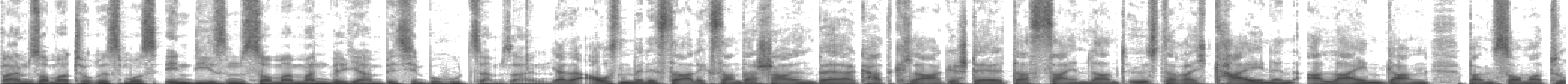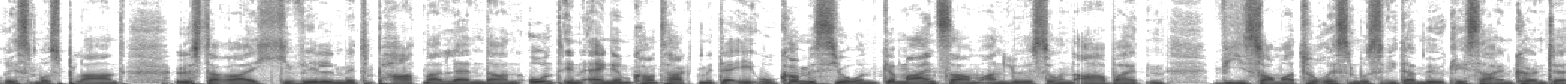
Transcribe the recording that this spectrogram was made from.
beim Sommertourismus in diesem Sommer. Man will ja ein bisschen behutsam sein. Ja, der Außenminister Alexander Schallenberg hat klargestellt, dass sein Land Österreich keinen Alleingang beim Sommertourismus plant. Österreich will mit Partnerländern und in engem Kontakt mit der EU-Kommission gemeinsam an Lösungen arbeiten, wie Sommertourismus wieder möglich sein könnte.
